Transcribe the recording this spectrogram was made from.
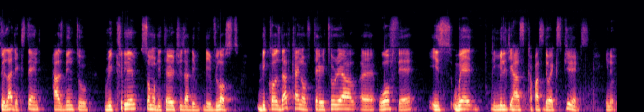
to a large extent, has been to reclaim some of the territories that they've, they've lost, because that kind of territorial uh, warfare is where the military has capacity or experience. You know,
